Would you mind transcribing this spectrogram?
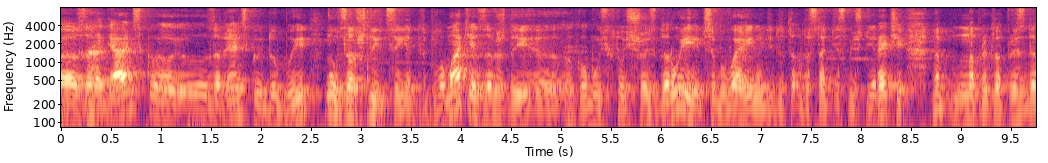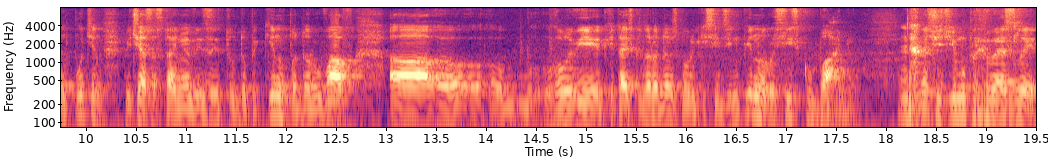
е, за радянської за радянської доби, ну завжди це є дипломатія, завжди е, комусь хтось щось дарує. І це буває іноді до- достатньо смішні речі. На- Наприклад, президент Путін під час останнього візиту до Пекіну подарував е, голові Китайської Народної Республіки Сі Цзіньпіну російську баню. Значить, йому привезли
